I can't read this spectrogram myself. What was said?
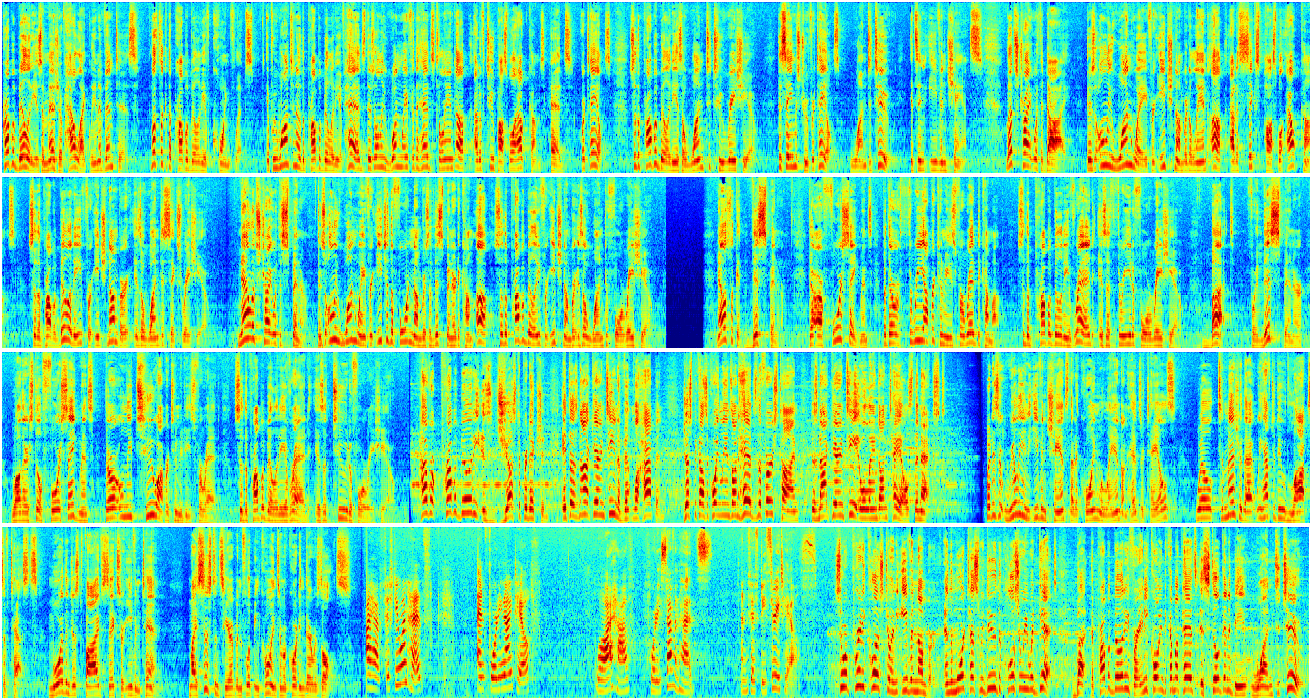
Probability is a measure of how likely an event is. Let's look at the probability of coin flips. If we want to know the probability of heads, there's only one way for the heads to land up out of two possible outcomes, heads or tails. So the probability is a 1 to 2 ratio. The same is true for tails, 1 to 2. It's an even chance. Let's try it with a die. There's only one way for each number to land up out of six possible outcomes. So the probability for each number is a 1 to 6 ratio. Now let's try it with a spinner. There's only one way for each of the four numbers of this spinner to come up, so the probability for each number is a 1 to 4 ratio. Now let's look at this spinner. There are four segments, but there are three opportunities for red to come up. So the probability of red is a 3 to 4 ratio. But for this spinner, while there are still four segments, there are only two opportunities for red. So the probability of red is a 2 to 4 ratio. However, probability is just a prediction. It does not guarantee an event will happen. Just because a coin lands on heads the first time does not guarantee it will land on tails the next. But is it really an even chance that a coin will land on heads or tails? Well, to measure that, we have to do lots of tests, more than just 5, 6, or even 10. My assistants here have been flipping coins and recording their results. I have 51 heads and 49 tails. Well, I have 47 heads and 53 tails. So we're pretty close to an even number, and the more tests we do, the closer we would get. But the probability for any coin to come up heads is still going to be 1 to 2.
